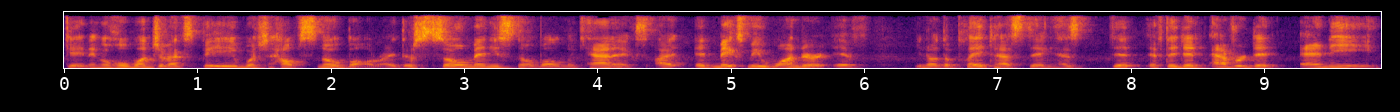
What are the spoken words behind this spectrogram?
gaining a whole bunch of XP, which helps snowball, right? There's so many snowball mechanics. I it makes me wonder if you know the playtesting has did if they did ever did any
